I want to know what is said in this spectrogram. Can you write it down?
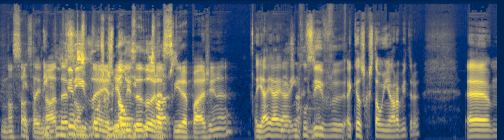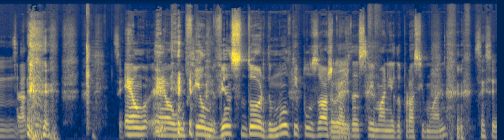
Não só Exato. tem nota, Inclusive como tem os que estão- realizador a seguir a página. Yeah, yeah, yeah. Inclusive aqueles que estão em órbita. Exato. Sim. É um, é um filme vencedor de múltiplos Oscars Oi. da cerimónia do próximo ano. sim, sim.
